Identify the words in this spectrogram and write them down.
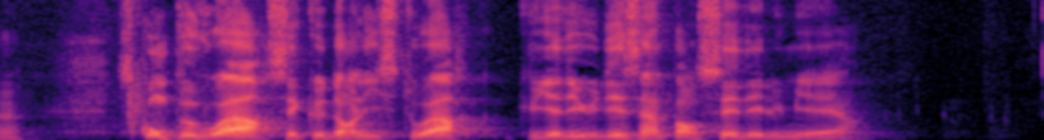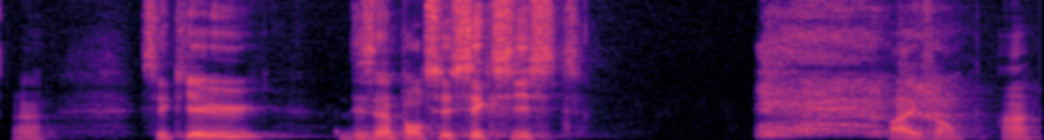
Hein. Ce qu'on peut voir, c'est que dans l'histoire, qu'il y a eu des impensés des Lumières. Hein. c'est qu'il y a eu des impensés sexistes, par exemple. Hein.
